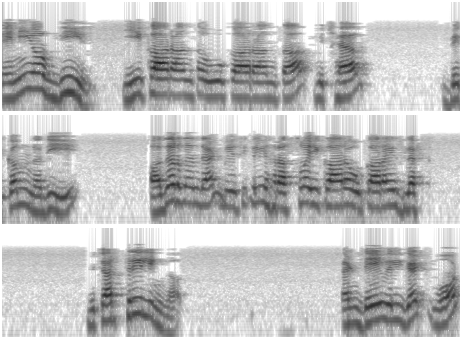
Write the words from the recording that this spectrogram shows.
एनी ऑफ़ दीज ईकारांत ऊकारांत विच हैव बिकम नदी अदर देन दैट बेसिकली ह्रस्व, इकार, उकार is left which are three लिंग and they will get what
